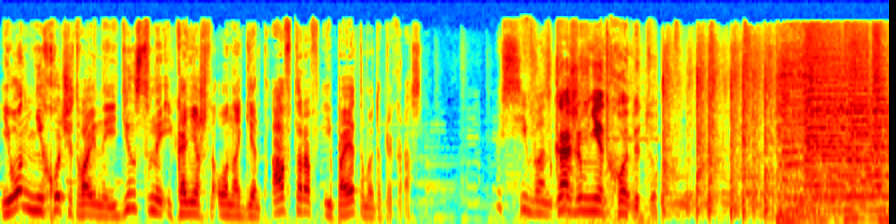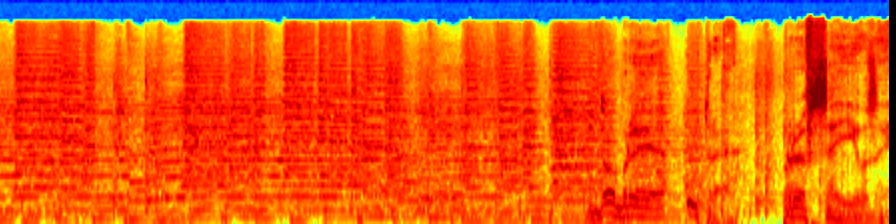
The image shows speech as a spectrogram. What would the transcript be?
И он не хочет войны единственный, и, конечно, он агент авторов, и поэтому это прекрасно. Спасибо, Антон. Скажем нет хоббиту. Доброе утро, профсоюзы.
